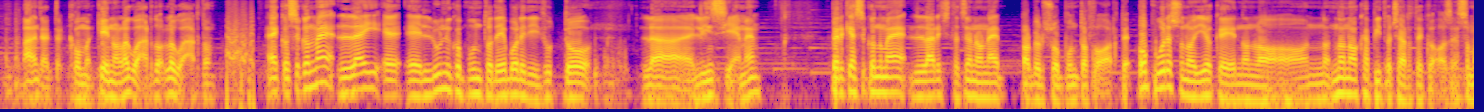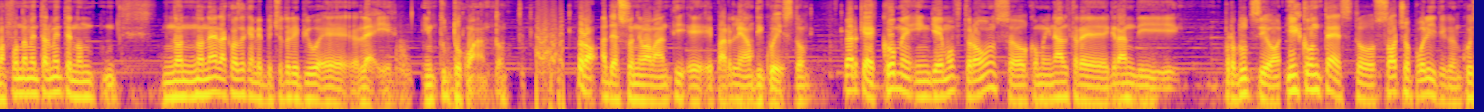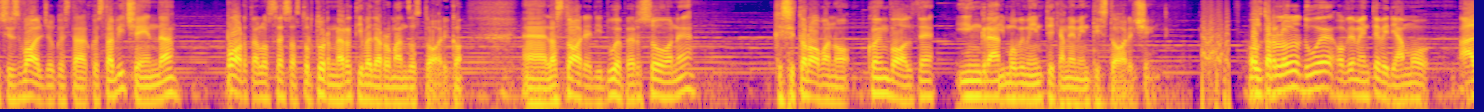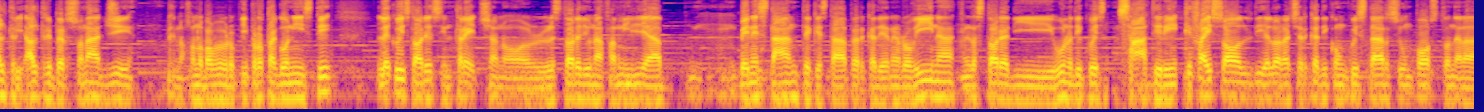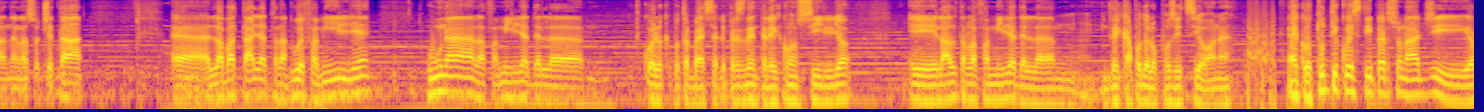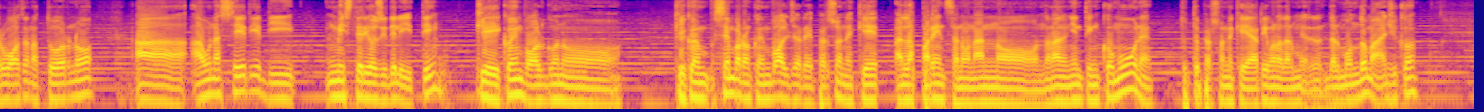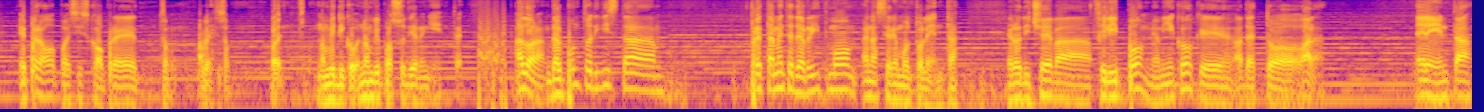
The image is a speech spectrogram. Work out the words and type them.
che non la guardo, lo guardo. Ecco, secondo me lei è, è l'unico punto debole di tutto la, l'insieme perché secondo me la recitazione non è proprio il suo punto forte. Oppure sono io che non, ho, non ho capito certe cose. Insomma, fondamentalmente non, non, non, è la cosa che mi è piaciuta di più è lei, in tutto quanto. Però adesso andiamo avanti e, e parliamo di questo. Perché come in Game of Thrones o come in altre grandi produzioni, il contesto socio-politico in cui si svolge questa, questa vicenda porta alla stessa struttura narrativa del romanzo storico. Eh, la storia di due persone che si trovano coinvolte in grandi movimenti e cambiamenti storici. Oltre a loro due, ovviamente vediamo altri, altri personaggi che non sono proprio i protagonisti, le cui storie si intrecciano, le storie di una famiglia benestante che sta per cadere in rovina, la storia di uno di questi satiri che fa i soldi e allora cerca di conquistarsi un posto nella, nella società, eh, la battaglia tra due famiglie, una la famiglia del, quello che potrebbe essere il presidente del consiglio e l'altra la famiglia del, del capo dell'opposizione. Ecco, tutti questi personaggi ruotano attorno a, a una serie di misteriosi delitti che coinvolgono che sembrano coinvolgere persone che all'apparenza non hanno, non hanno, niente in comune, tutte persone che arrivano dal, dal mondo magico, e però poi si scopre, vabbè, poi, non, vi dico, non vi posso dire niente. Allora, dal punto di vista prettamente del ritmo è una serie molto lenta. E lo diceva Filippo, mio amico, che ha detto, guarda, è lenta,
